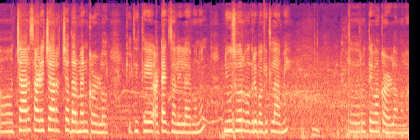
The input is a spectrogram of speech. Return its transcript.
अ, चार साडेचारच्या दरम्यान कळलं की तिथे अटॅक झालेला आहे म्हणून. न्यूजवर वगैरे बघितलं आम्ही. तर तेव्हा कळलं आम्हाला.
